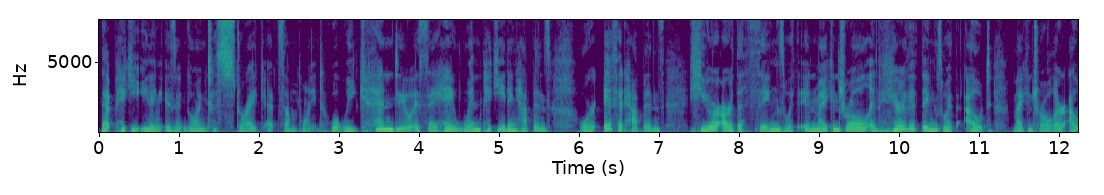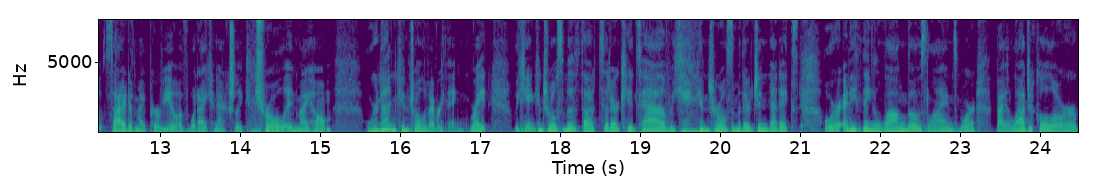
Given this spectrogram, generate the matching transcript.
that picky eating isn't going to strike at some point. What we can do is say, hey, when picky eating happens, or if it happens, here are the things within my control, and here are the things without my control or outside of my purview of what I can actually control in my home we're not in control of everything, right? We can't control some of the thoughts that our kids have. We can't control some of their genetics or anything along those lines, more biological or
